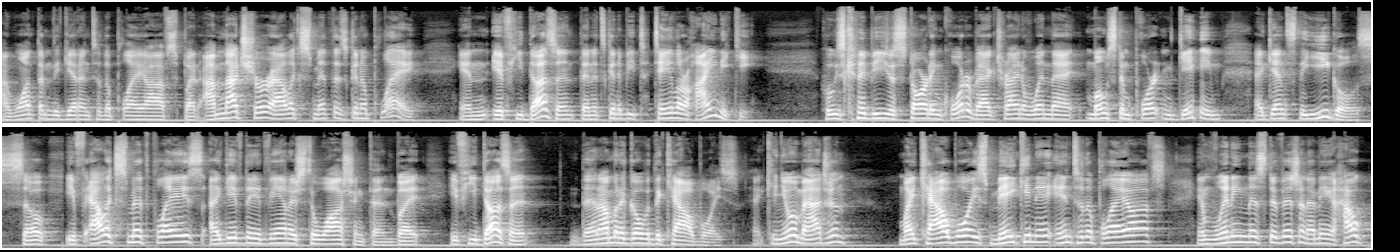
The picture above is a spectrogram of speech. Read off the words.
I want them to get into the playoffs, but I'm not sure Alex Smith is going to play. And if he doesn't, then it's going to be Taylor Heinicke who's going to be your starting quarterback trying to win that most important game against the Eagles. So if Alex Smith plays, I give the advantage to Washington. But if he doesn't, then I'm going to go with the Cowboys. Can you imagine my Cowboys making it into the playoffs? And winning this division, I mean, how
